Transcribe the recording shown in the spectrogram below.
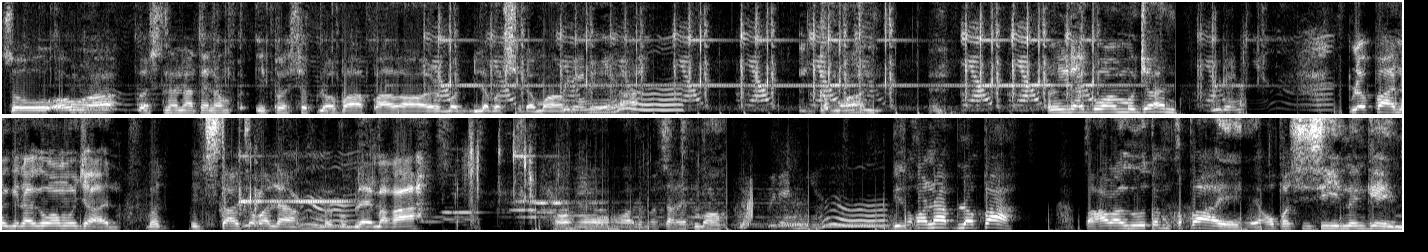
So, oo nga, press na natin ang ipress si Flopa para maglabas siya ng mga pera. Come on. Ano ginagawa mo dyan? Flopa, ano ginagawa mo dyan? Ba't statue ka lang? May problema ka? Oo, ano ba sakit mo? Dito ka na, Flopa. Baka magutom ka pa eh. Ako pa sisihin ng game.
